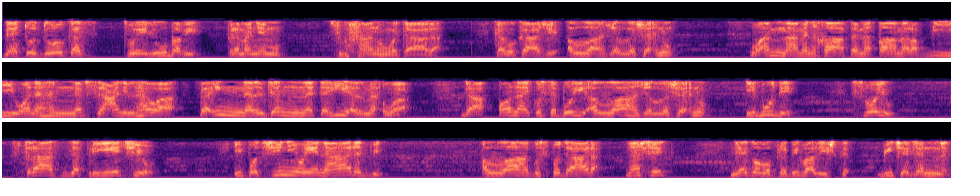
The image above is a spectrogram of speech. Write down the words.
da je to dokaz tvoje ljubavi prema njemu subhanahu wa ta'ala. Kako kaže Allah jalla še'nu وأما من خاف مقام ربه ونهى النفس عن الهوى فإن الجنة هي المأوى da onaj ko se boji Allaha dželle še'nu i bude svoju strast zapriječio i počinio je naredbi Allaha gospodara našeg njegovo prebivalište bit će džennet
